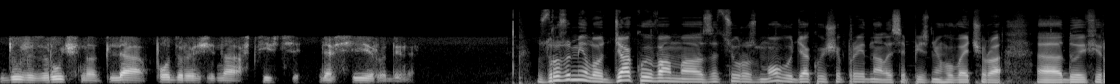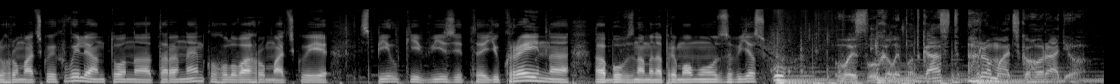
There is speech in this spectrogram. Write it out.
дуже зручно для подорожі на автівці для всієї родини. Зрозуміло, дякую вам за цю розмову. Дякую, що приєдналися пізнього вечора е, до ефіру громадської хвилі. Антона Тараненко, голова громадської спілки Visit Ukraine, був з нами на прямому зв'язку. Ви слухали подкаст громадського радіо.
